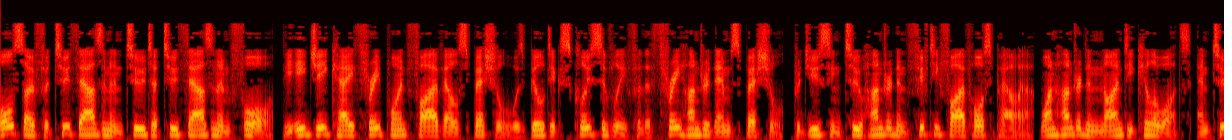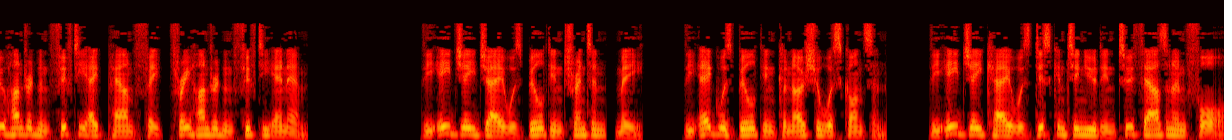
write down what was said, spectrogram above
Also for 2002 to 2004, the EGK 3.5L Special was built exclusively for the 300M Special, producing 255 horsepower, 190 kilowatts, and 258 pound-feet, 350 Nm. The EGJ was built in Trenton, ME. The EGG was built in Kenosha, Wisconsin. The EGK was discontinued in 2004.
